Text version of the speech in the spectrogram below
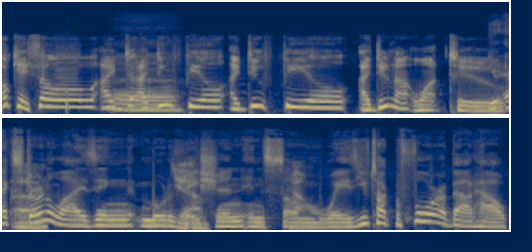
okay, so I, do, I do Uh. feel I do feel I do not want to. You're um, externalizing motivation in some ways. You've talked before about how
